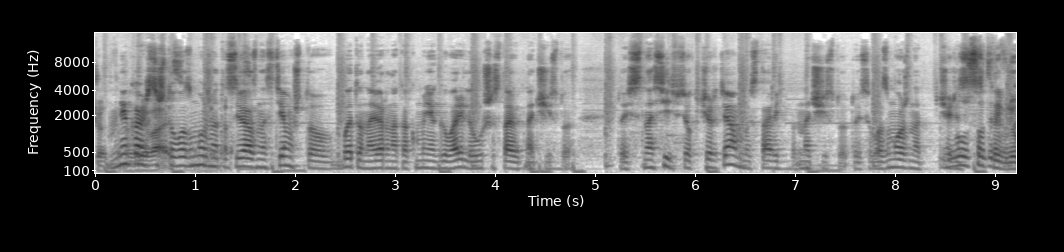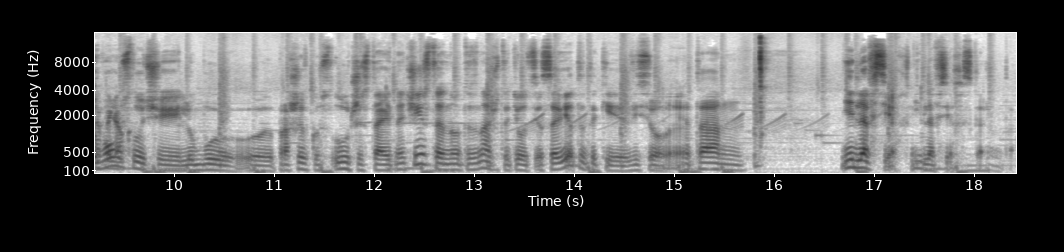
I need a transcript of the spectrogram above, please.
Мне кажется, что, возможно, это связано с тем, что бета, наверное, как мне говорили, лучше ставить на чистую. То есть сносить все к чертям и ставить на чистую. То есть, возможно, через... Ну, смотри, в любом случае, любую э, прошивку лучше ставить на чистую, но ты знаешь, что эти вот все советы такие веселые, это не для всех, не для всех, скажем так.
